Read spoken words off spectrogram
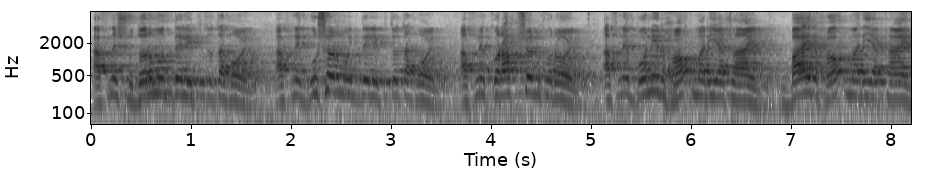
আপনি সুদর মধ্যে লিপ্ত থাকেন, আপনি গুসর মধ্যে লিপ্ত থাকেন, আপনি করাপশন করেন, আপনি বনির হক মারিয়া খাইন, বাইর হক মারিয়া খাইন,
